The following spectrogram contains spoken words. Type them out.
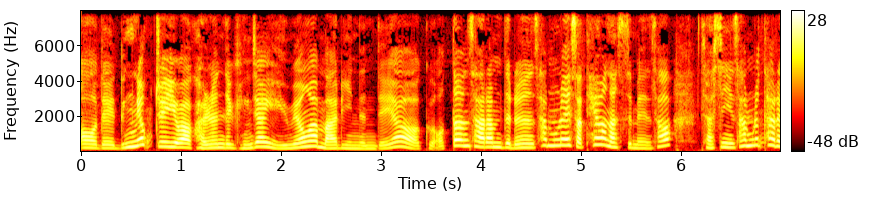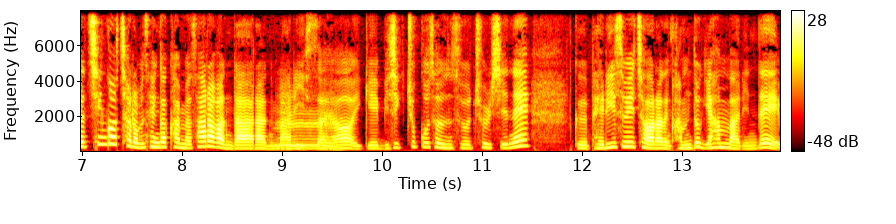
어, 네. 능력주의와 관련된 굉장히 유명한 말이 있는데요. 그 어떤 사람들은 삼루에서 태어났으면서 자신이 삼루타를 친 것처럼 생각하며 살아간다라는 말이 음. 있어요. 이게 미식축구 선수 출신의 그 베리 스위처라는 감독이 한 말인데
